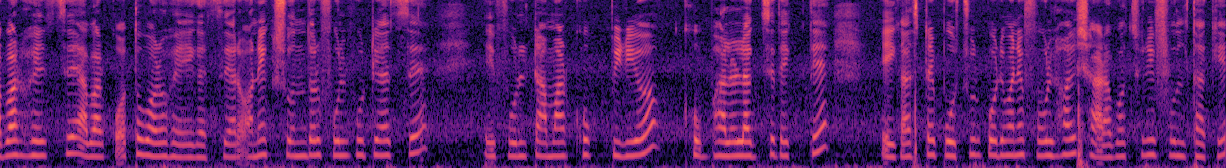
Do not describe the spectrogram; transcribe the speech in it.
আবার হয়েছে, আবার কত বড় হয়ে গেছে। আর অনেক সুন্দর ফুল ফুটে আছে। এই ফুলটা আমার খুব প্রিয়, খুব ভালো লাগছে দেখতে। এই গাছটায় প্রচুর পরিমাণে ফুল হয়, সারা বছরই ফুল থাকে।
